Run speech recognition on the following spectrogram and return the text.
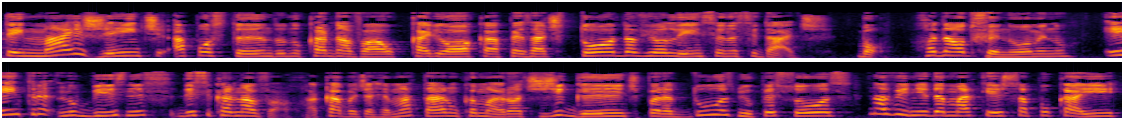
Tem mais gente apostando no carnaval carioca, apesar de toda a violência na cidade. Bom, Ronaldo Fenômeno entra no business desse carnaval. Acaba de arrematar um camarote gigante para duas mil pessoas na Avenida Marquês de Sapucaí,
